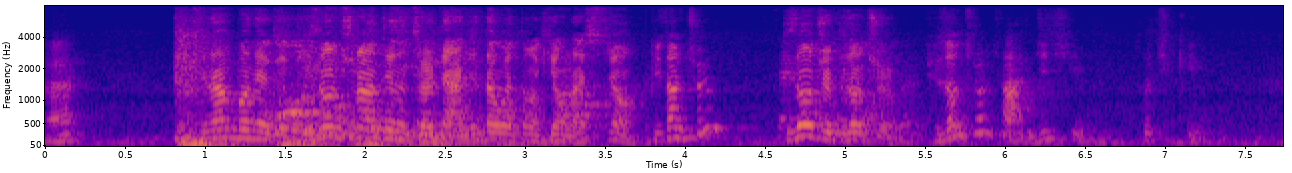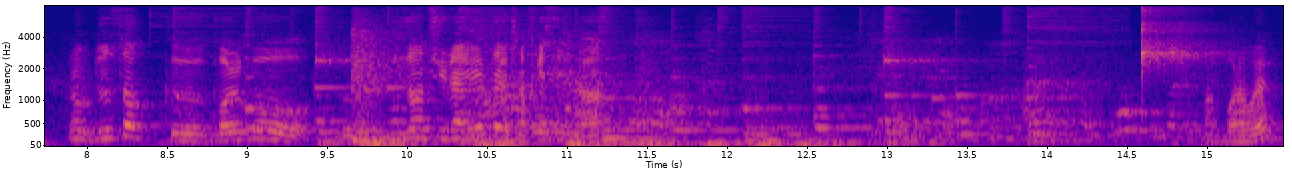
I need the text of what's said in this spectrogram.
네? 지난번에 그 비선출한테는 절대 안 진다고 했던 거 기억나시죠? 비선출? 비선출 비선출 비선출한테 안 지지. 솔직히. 그럼 눈썹 그 걸고 그 비선출이랑 1대1 잡겠습니다 아, 뭐라고요?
